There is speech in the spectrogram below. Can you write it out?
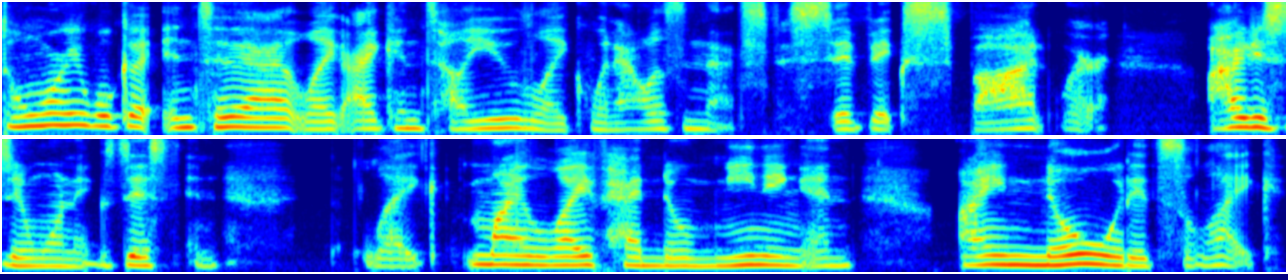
don't worry we'll get into that like i can tell you like when i was in that specific spot where i just didn't want to exist and like my life had no meaning and i know what it's like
